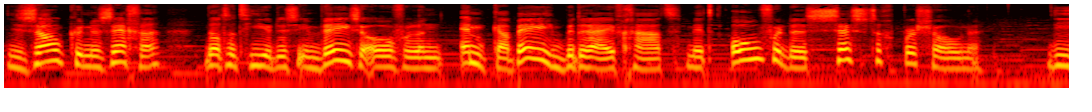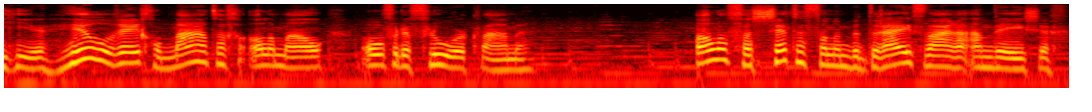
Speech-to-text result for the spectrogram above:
Je zou kunnen zeggen dat het hier dus in wezen over een MKB-bedrijf gaat met over de 60 personen, die hier heel regelmatig allemaal over de vloer kwamen. Alle facetten van een bedrijf waren aanwezig.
